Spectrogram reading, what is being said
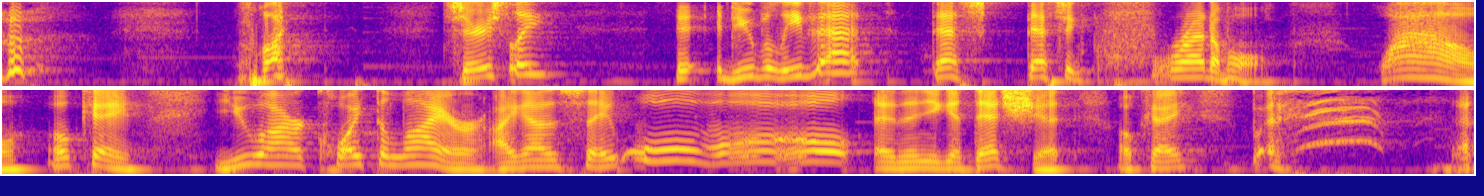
what? Seriously? Do you believe that? That's that's incredible. Wow. Okay. You are quite the liar. I got to say, whoa, whoa, and then you get that shit. Okay. But,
